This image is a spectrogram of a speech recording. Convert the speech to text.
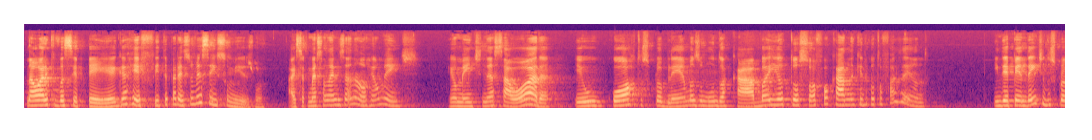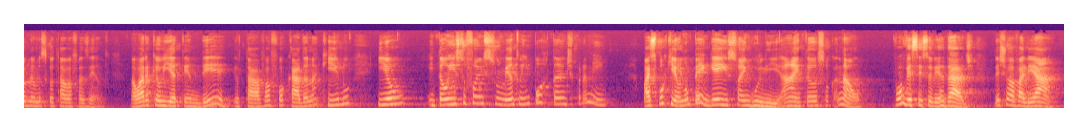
na hora que você pega, reflita, peraí, deixa eu ver se é isso mesmo. Aí você começa a analisar, não, realmente, realmente nessa hora eu corto os problemas, o mundo acaba e eu estou só focado naquilo que eu estou fazendo independente dos problemas que eu estava fazendo. Na hora que eu ia atender, eu estava focada naquilo e eu, então isso foi um instrumento importante para mim. Mas por quê? Eu não peguei e só engoli. Ah, então eu sou, não. Vamos ver se isso é verdade. Deixa eu avaliar.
